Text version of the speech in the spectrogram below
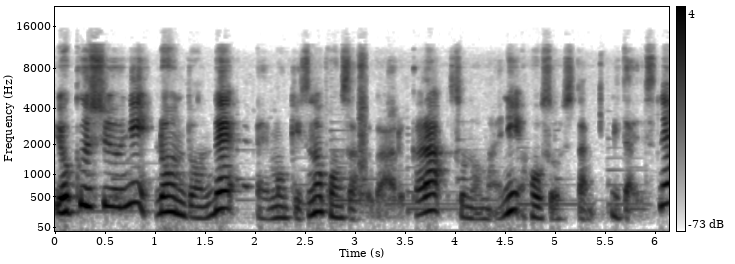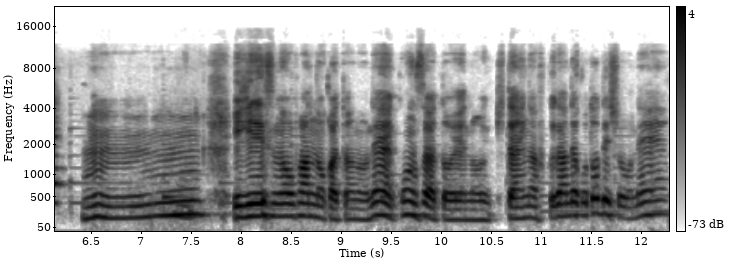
翌週にロンドンで、えモンキーズのコンサートがあるからその前に放送したみたいですね。うんイギリスのファンの方のねコンサートへの期待が膨らんだことでしょうね。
